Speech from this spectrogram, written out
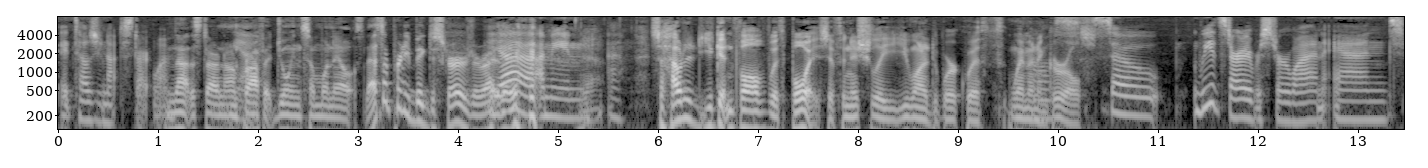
It tells you not to start one. Not to start a nonprofit, yeah. join someone else. That's a pretty big discourager, right yeah, I mean. Yeah. Uh, so how did you get involved with boys if initially you wanted to work with women and girls? So we had started Restore One and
